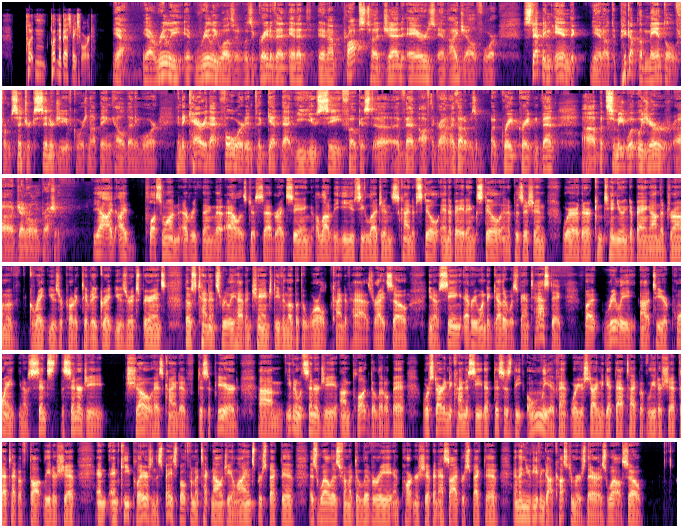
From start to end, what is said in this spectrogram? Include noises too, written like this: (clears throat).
putting putting the best face forward. Yeah, yeah, really, it really was. It was a great event, and it and uh, props to Jed Ayres and IGEL for stepping in to you know to pick up the mantle from Citrix Synergy, of course, not being held anymore, and to carry that forward and to get that EUC focused uh, event off the ground. I thought it was a, a great, great event. Uh, but Samit, what was your uh, general impression? Yeah, I'd, I'd plus one everything that Al has just said, right? Seeing a lot of the EUC legends kind of still innovating, still in a position where they're continuing to bang on the drum of great user productivity, great user experience. Those tenants really haven't changed, even though that the world kind of has, right? So, you know, seeing everyone together was fantastic. But really, uh, to your point, you know, since the synergy show has kind of disappeared, um, even with Synergy unplugged a little bit, we're starting to kind of see that this is the only event where you're starting to get that type of leadership, that type of thought leadership and, and key players in the space, both from a technology alliance perspective, as well as from a delivery and partnership and SI perspective. And then you've even got customers there as well. So,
